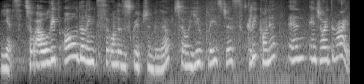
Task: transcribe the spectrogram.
Yes, so I will leave all the links on the description below. So you please just click on it and enjoy the ride.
